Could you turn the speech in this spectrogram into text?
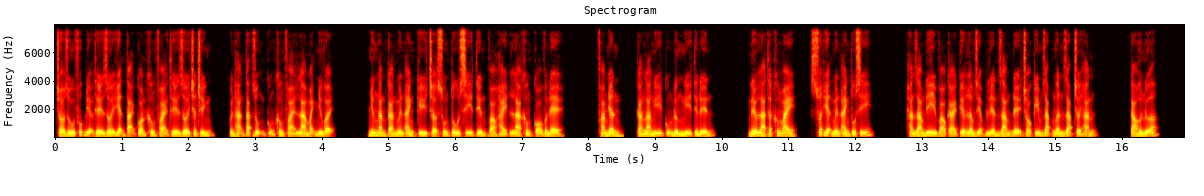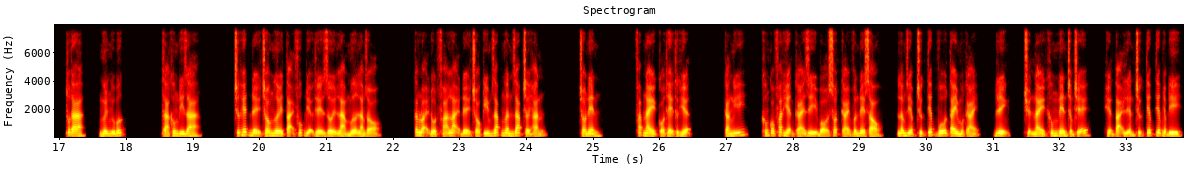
Cho dù phúc địa thế giới hiện tại còn không phải thế giới chân chính, quyền hạn tác dụng cũng không phải là mạnh như vậy nhưng ngăn cản nguyên anh kỳ trở xuống tu sĩ tiến vào hay là không có vấn đề. Phạm nhân, càng là nghĩ cũng đừng nghĩ tiến đến. Nếu là thật không may, xuất hiện nguyên anh tu sĩ, hắn dám đi vào cái kia lâm diệp liền dám để cho kim giáp ngân giáp chơi hắn. Cao hơn nữa, tốt ta, ngươi ngư bức. Ta không đi ra. Trước hết để cho ngươi tại phúc địa thế giới làm mưa làm gió. Các loại đột phá lại để cho kim giáp ngân giáp chơi hắn. Cho nên, pháp này có thể thực hiện. Càng nghĩ, không có phát hiện cái gì bỏ sót cái vấn đề sau, lâm diệp trực tiếp vỗ tay một cái, định, chuyện này không nên chậm trễ, hiện tại liền trực tiếp tiếp nhập đi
